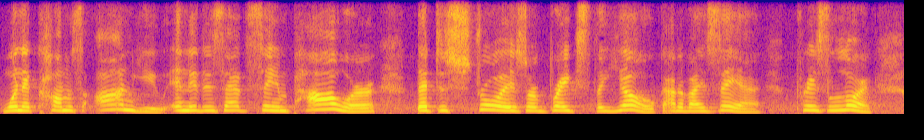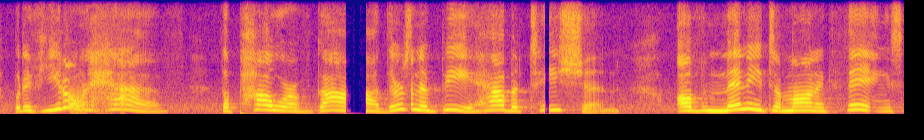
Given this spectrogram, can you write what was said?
when it comes on you. And it is that same power that destroys or breaks the yoke out of Isaiah. Praise the Lord. But if you don't have the power of God, there's going to be habitation of many demonic things,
